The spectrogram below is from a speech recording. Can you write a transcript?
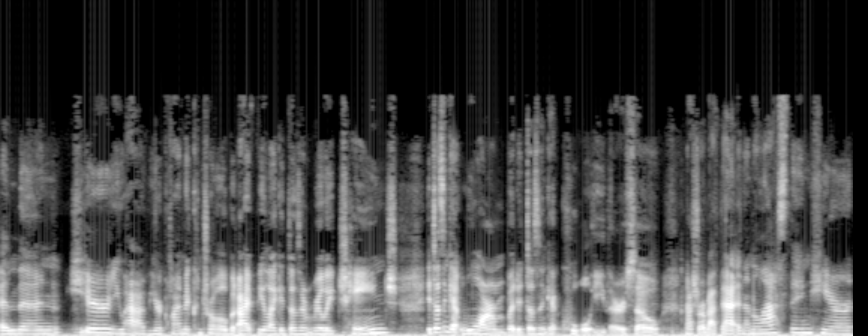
And then here you have your climate control, but I feel like it doesn't really change. It doesn't get warm, but it doesn't get cool either. So not sure about that. And then the last thing here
